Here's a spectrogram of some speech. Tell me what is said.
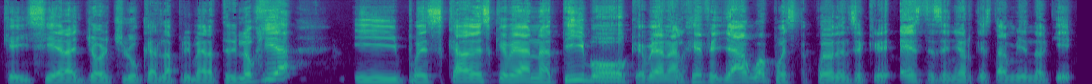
que hiciera George Lucas, la primera trilogía. Y pues cada vez que vean a Tibo, que vean al jefe Yagua, pues acuérdense que este señor que están viendo aquí,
